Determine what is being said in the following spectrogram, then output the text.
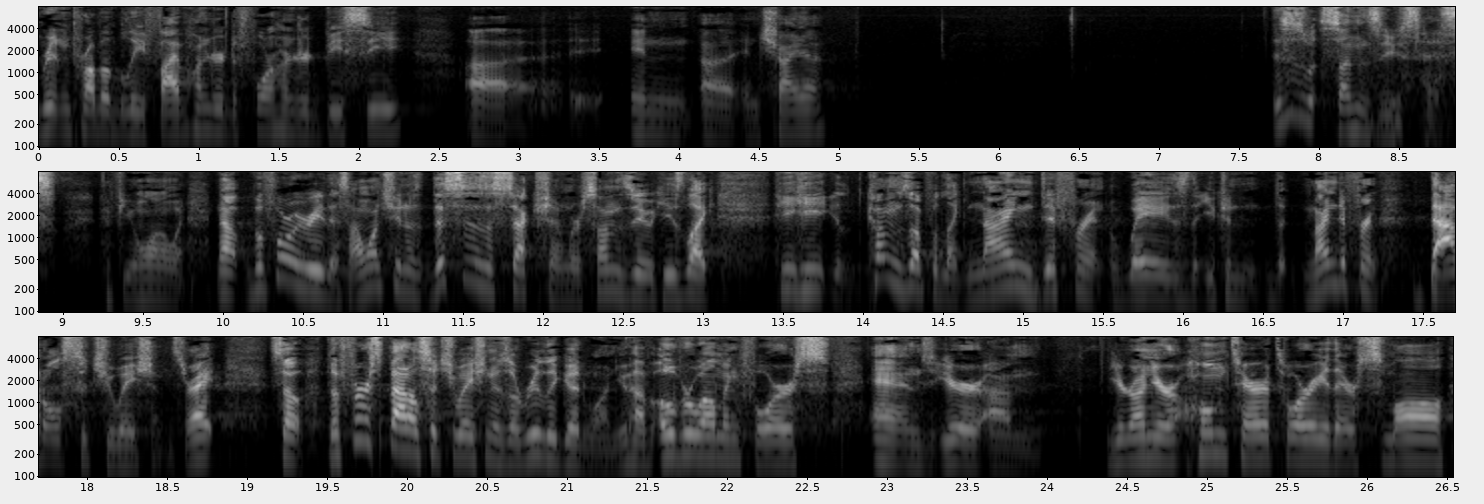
Written probably 500 to 400 BC uh, in, uh, in China. This is what Sun Tzu says if you want to win. Now, before we read this, I want you to, this is a section where Sun Tzu, he's like, he, he comes up with like nine different ways that you can, nine different battle situations, right? So the first battle situation is a really good one. You have overwhelming force and you're, um, you're on your home territory, they're small,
